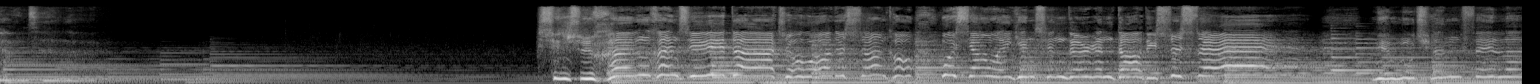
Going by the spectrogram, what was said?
样子了。现实狠狠击打着我的伤口。我想问，眼前的人到底是谁？面目全非了，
